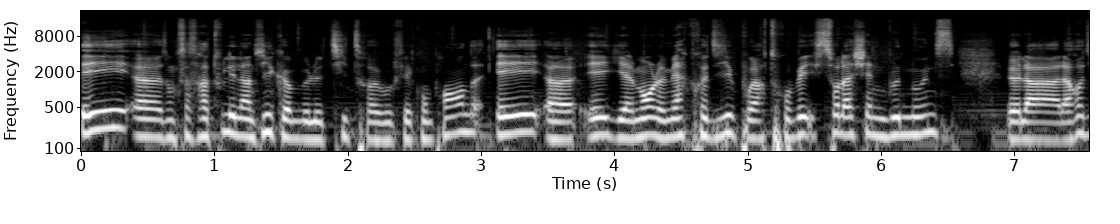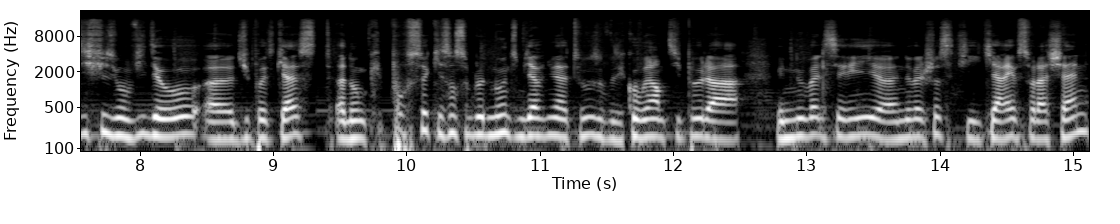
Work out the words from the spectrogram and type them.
Et euh, donc ça sera tous les lundis comme le titre vous le fait comprendre. Et, euh, et également le mercredi, vous pourrez retrouver sur la chaîne Blood Moons euh, la, la rediffusion vidéo du podcast. Donc pour ceux qui sont sur Blood Moons, bienvenue à tous. Vous découvrez un petit peu la, une nouvelle série, une nouvelle chose qui, qui arrive sur la chaîne.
